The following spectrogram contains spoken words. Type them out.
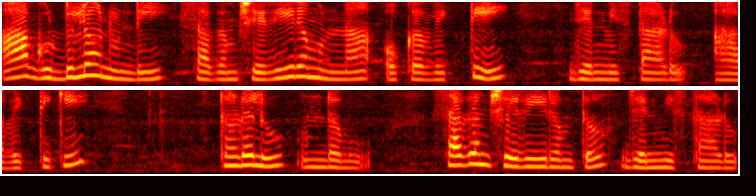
ఆ గుడ్డులో నుండి సగం శరీరం ఉన్న ఒక వ్యక్తి జన్మిస్తాడు. ఆ వ్యక్తికి తొడలు ఉండవు. సగం శరీరంతో జన్మిస్తాడు.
